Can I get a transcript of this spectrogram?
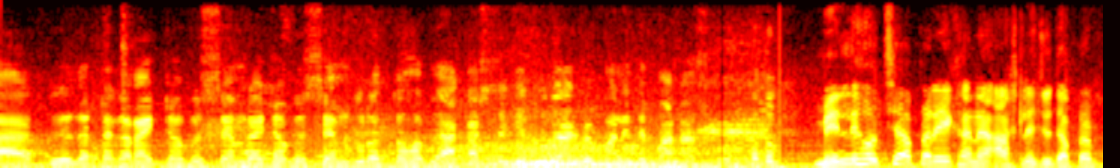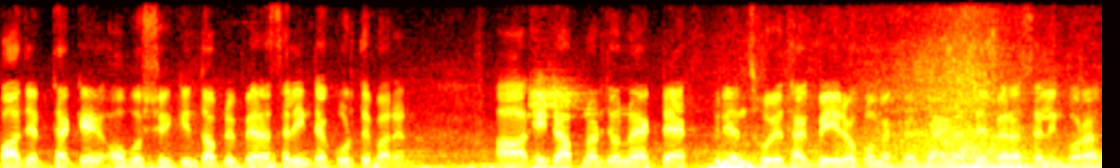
আর দুই হাজার টাকা রাইডটা হবে সেম রাইড হবে সেম দূরত্ব হবে, আকাশ থেকে দূরে আসবে, পানিতে পা আসবে মেনলি হচ্ছে আপনার এখানে আসলে যদি আপনার বাজেট থাকে, অবশ্যই কিন্তু আপনি প্যারাসেলিংটা করতে পারেন। আর এটা আপনার জন্য একটা এক্সপিরিয়েন্স হয়ে থাকবে, এরকম একটা জায়গাতে প্যারাসেলিং করার।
